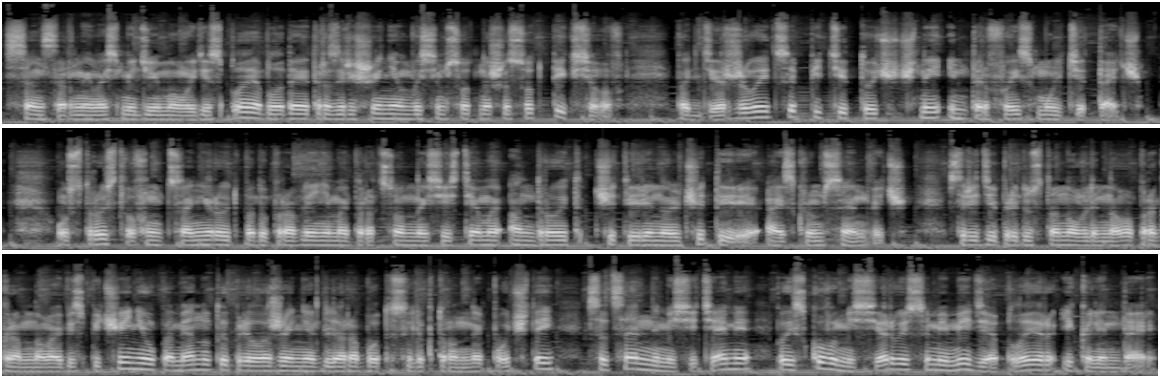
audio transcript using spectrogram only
Сенсорный 8-дюймовый дисплей обладает разрешением 800 на 600 пикселов. Поддерживается пятиточечный интерфейс мультитач. Устройство функционирует под управлением операционной системы Android 4.0.4 Ice Cream Sandwich. Среди предустановленного программного обеспечения упомянуты приложения для работы с электронной почтой, социальными сетями, поисковыми сервисами, медиаплеер и календарь.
